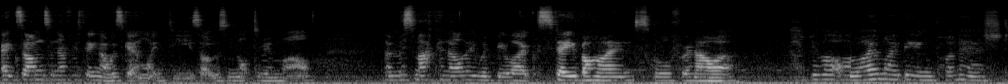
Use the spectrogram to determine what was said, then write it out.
exams and everything, I was getting like D's. I was not doing well. And Miss McAnally would be like, stay behind school for an hour. I'd be like, oh, why am I being punished?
